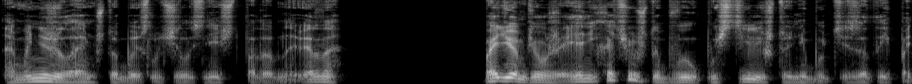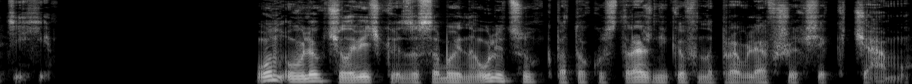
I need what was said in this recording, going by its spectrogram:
А мы не желаем, чтобы случилось нечто подобное, верно? Пойдемте уже. Я не хочу, чтобы вы упустили что-нибудь из этой потехи. Он увлек человечка за собой на улицу, к потоку стражников, направлявшихся к Чаму.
